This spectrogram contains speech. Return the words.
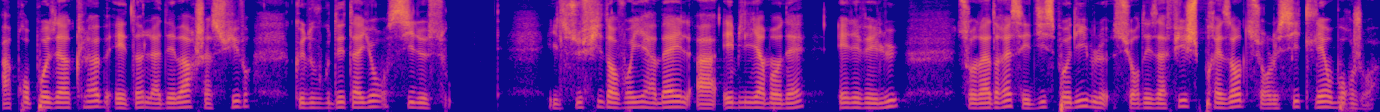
à proposer un club et donne la démarche à suivre que nous vous détaillons ci-dessous. Il suffit d'envoyer un mail à Émilien Monet, élève élu. Son adresse est disponible sur des affiches présentes sur le site Léon Bourgeois.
